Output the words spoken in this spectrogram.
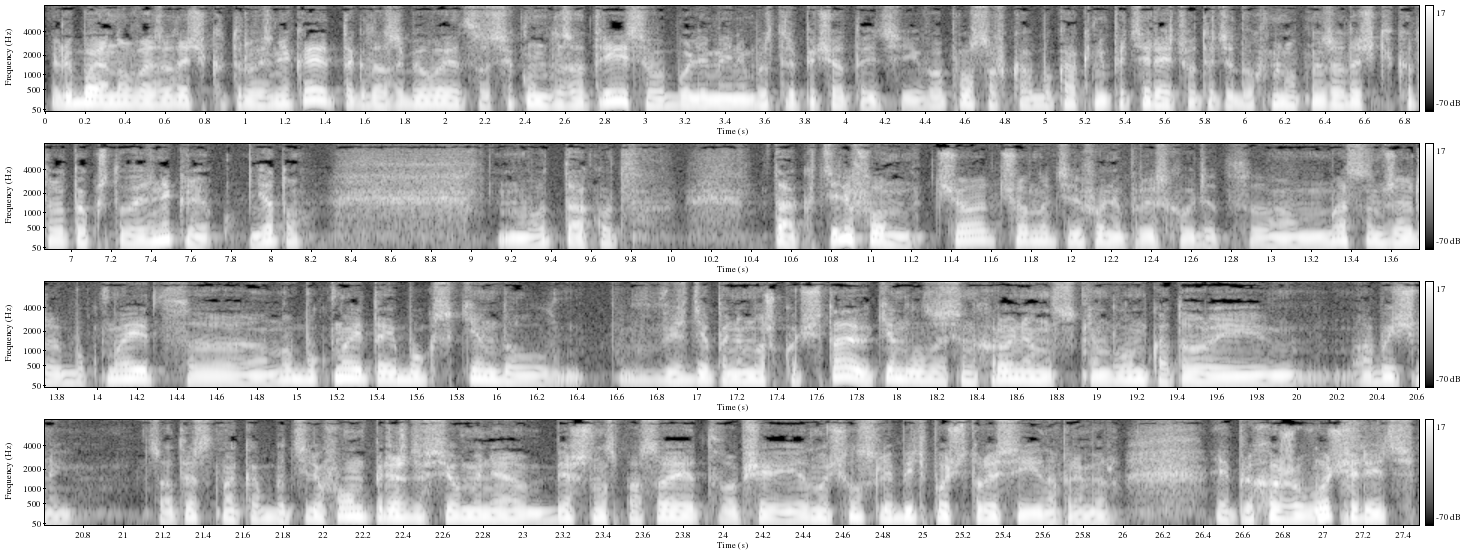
Любая новая задача, которая возникает, тогда забивается секунды за три, если вы более-менее быстро печатаете, и вопросов, как бы, как не потерять вот эти двухминутные задачки, которые только что возникли, нету. Вот так вот. Так, телефон. Что на телефоне происходит? Э, мессенджеры, букмейт. Э, ну, букмейт, iBooks, Kindle везде понемножку читаю. Kindle засинхронен с Kindle, который обычный. Соответственно, как бы телефон прежде всего меня бешено спасает. Вообще, я научился любить Почту России, например. Я прихожу в очередь,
